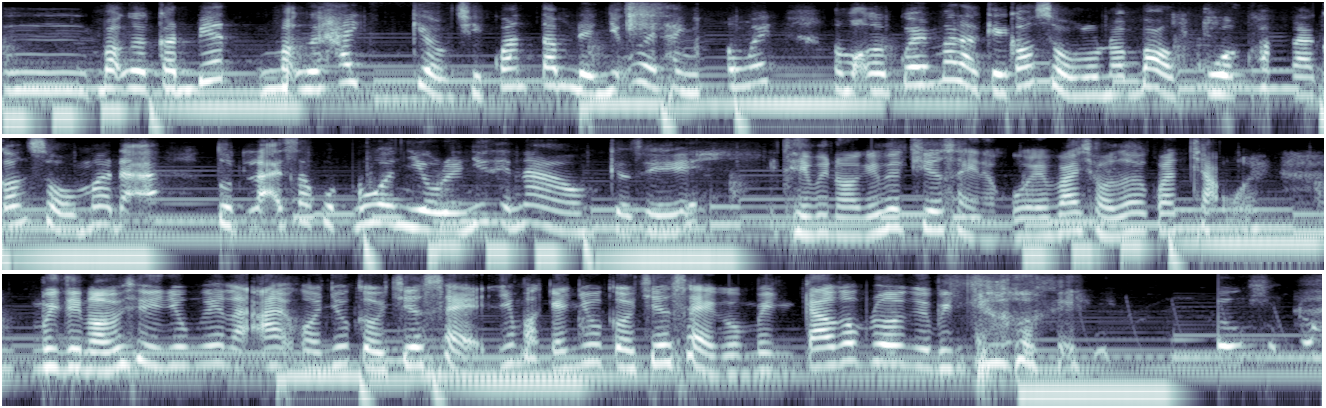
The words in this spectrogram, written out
um, mọi người cần biết mọi người hay kiểu chỉ quan tâm đến những người thành công ấy mà mọi người quên mất là cái con số nó bỏ cuộc hoặc là con số mà đã tụt lại sau cuộc đua nhiều đến như thế nào kiểu thế. Thế mình nói cái việc chia sẻ là có cái vai trò rất là quan trọng ấy. Mình từng nói với Thùy Nhung ấy là ai cũng có nhu cầu chia sẻ nhưng mà cái nhu cầu chia sẻ của mình cao gấp đôi người bình thường ấy đúng, đúng.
